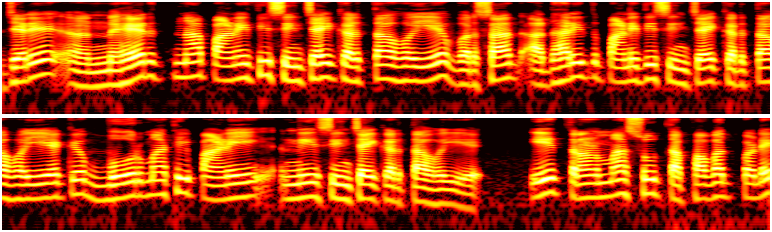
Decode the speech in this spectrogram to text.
જ્યારે અ, નહેરના પાણીથી સિંચાઈ કરતા હોઈએ વરસાદ આધારિત પાણીથી સિંચાઈ કરતા હોઈએ કે બોરમાંથી પાણીની સિંચાઈ કરતા હોઈએ એ ત્રણમાં શું તફાવત પડે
